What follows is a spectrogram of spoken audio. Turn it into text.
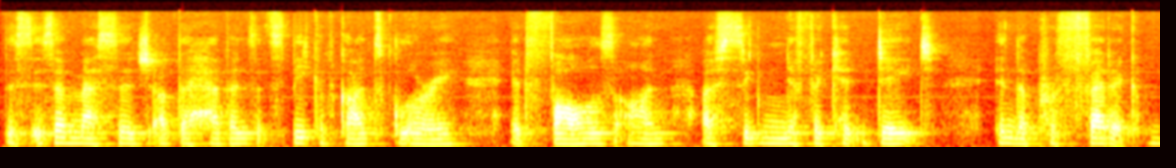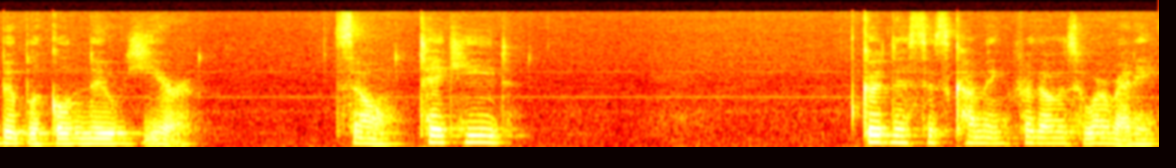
This is a message of the heavens that speak of God's glory. It falls on a significant date in the prophetic biblical new year. So take heed. Goodness is coming for those who are ready.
